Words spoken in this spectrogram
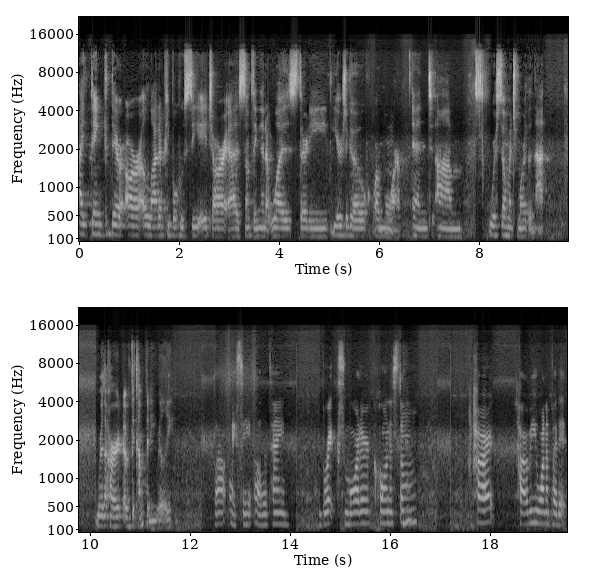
I think there are a lot of people who see HR as something that it was 30 years ago or mm-hmm. more. And um, we're so much more than that. We're the heart of the company, really. Well, I say it all the time bricks, mortar, cornerstone, mm-hmm. heart, however you want to put it.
